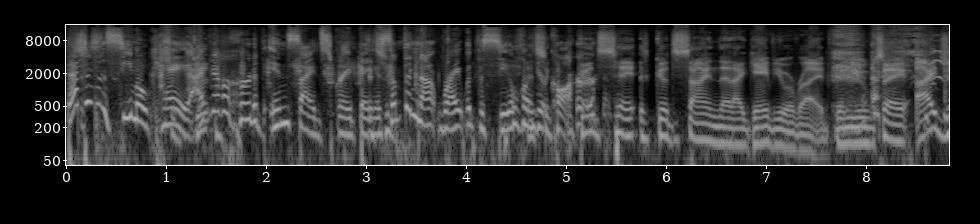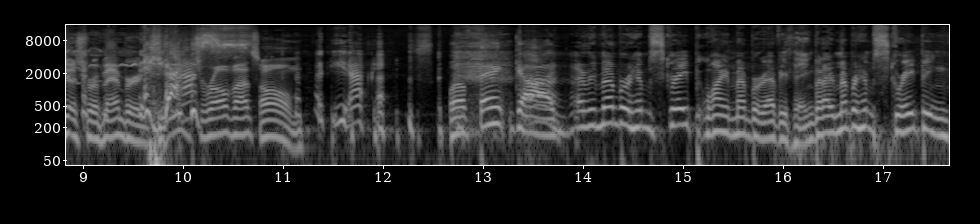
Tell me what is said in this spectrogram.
That doesn't seem okay. I've never heard of inside scraping. Is something not right with the seal on it's your a car? good, say, good sign that i gave you a ride when you say i just remembered Yes. you drove us home yes. well, thank God. Ah, I remember him scraping. Well, I remember everything, but I remember him scraping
